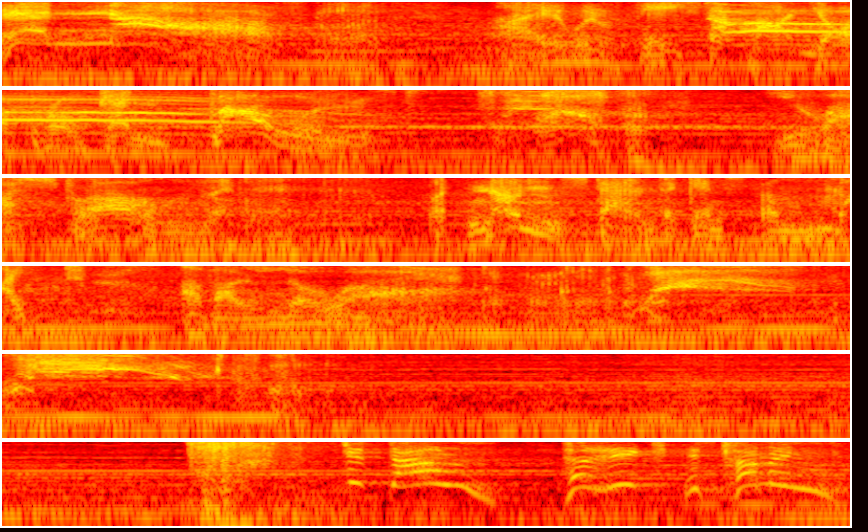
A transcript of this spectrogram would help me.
Enough! I will feast upon your broken bones. You are strong, but none stand against the might of a Loa. Is coming!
